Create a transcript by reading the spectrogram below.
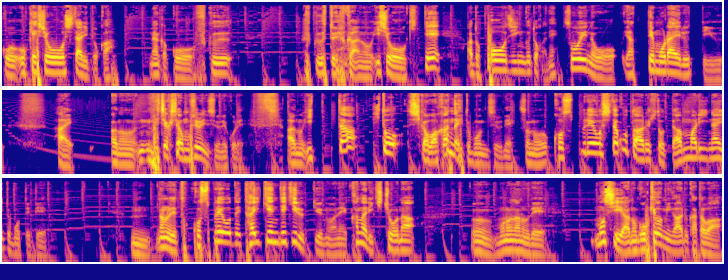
こうお化粧をしたりとかなんかこう服服というかあの衣装を着てあとポージングとかねそういうのをやってもらえるっていうはい。あのめちゃくちゃ面白いんですよねこれ。あの行った人しか分かんないと思うんですよね。そのコスプレをしたことある人ってあんまりいないと思ってて。うん。なのでコスプレをで体験できるっていうのはねかなり貴重な、うん、ものなのでもしあのご興味がある方は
